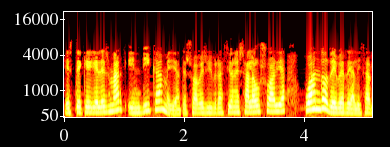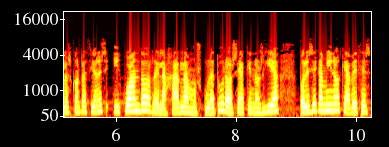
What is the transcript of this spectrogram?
este Kegel Smart indica, mediante suaves vibraciones a la usuaria, cuándo debe realizar las contracciones y cuándo relajar la musculatura. O sea que nos guía por ese camino que a veces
